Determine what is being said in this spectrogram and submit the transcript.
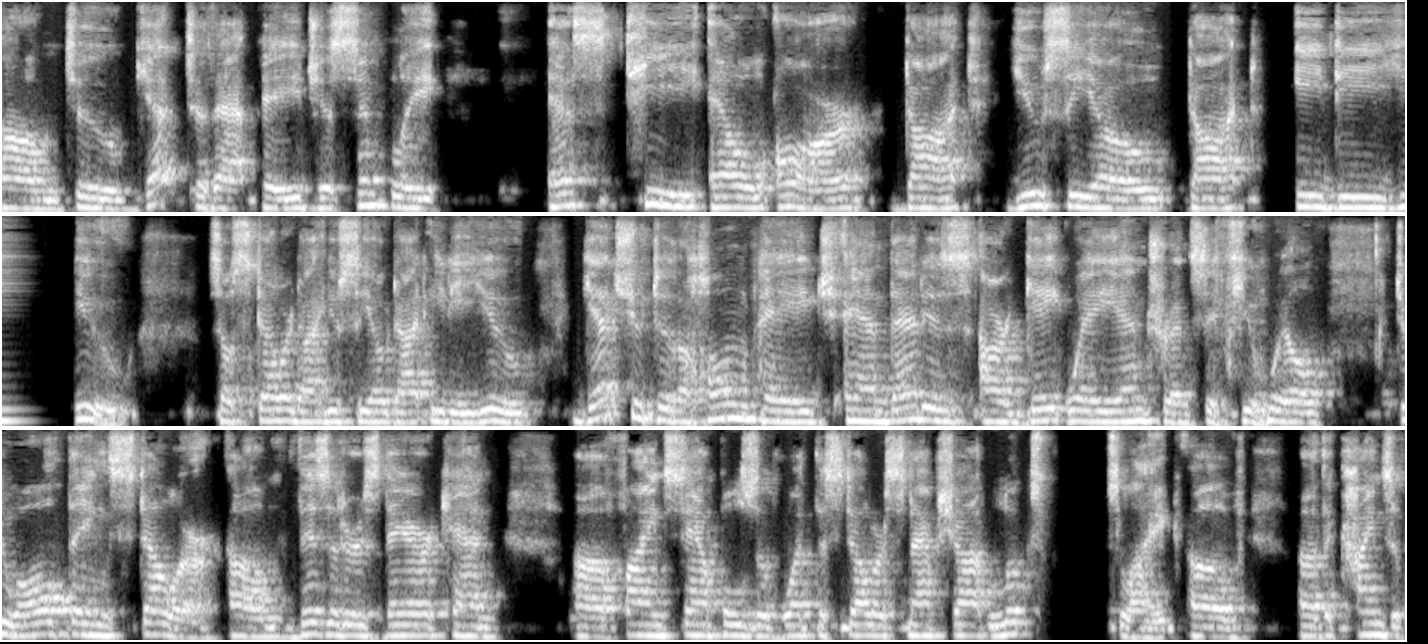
um, to get to that page is simply stlr.uco.edu. So stellar.uco.edu gets you to the home page, and that is our gateway entrance, if you will, to all things stellar. Um, visitors there can uh, find samples of what the stellar snapshot looks like of uh, the kinds of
